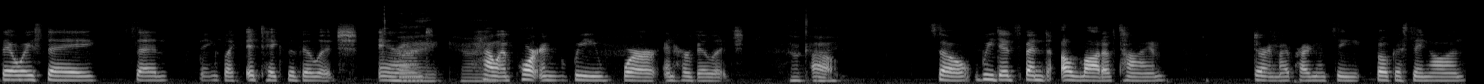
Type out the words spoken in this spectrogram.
they always say said things like it takes a village and right, right. how important we were in her village. Okay. Um, so we did spend a lot of time during my pregnancy focusing on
